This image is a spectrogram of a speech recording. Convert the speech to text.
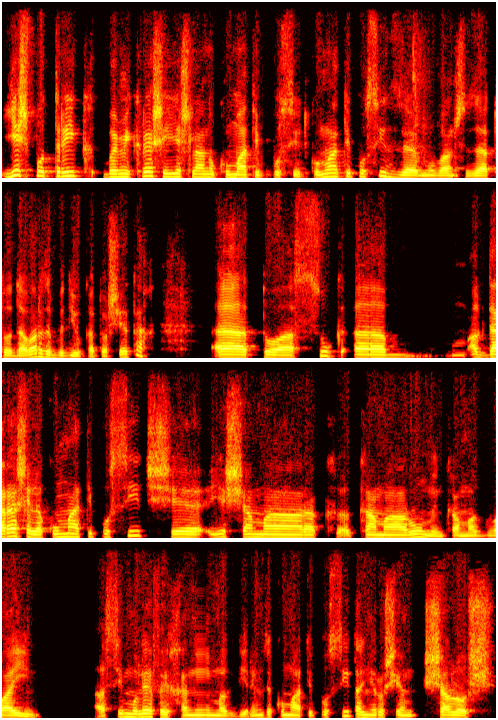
יש פה טריק במקרה שיש לנו קומה טיפוסית, קומה טיפוסית זה מובן שזה אותו דבר, זה בדיוק אותו שטח, אותו הסוג הגדרה של הקומה טיפוסית שיש שם רק כמה רומים, כמה גבהים. אז שימו לב איך אני מגדיר, אם זה קומה טיפוסית אני רושם שלוש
